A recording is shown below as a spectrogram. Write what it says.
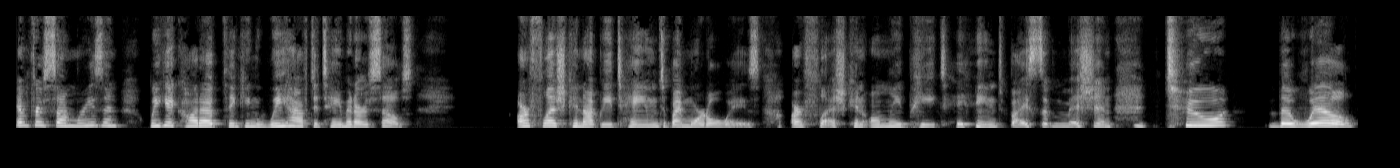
And for some reason, we get caught up thinking we have to tame it ourselves. Our flesh cannot be tamed by mortal ways. Our flesh can only be tamed by submission to the will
